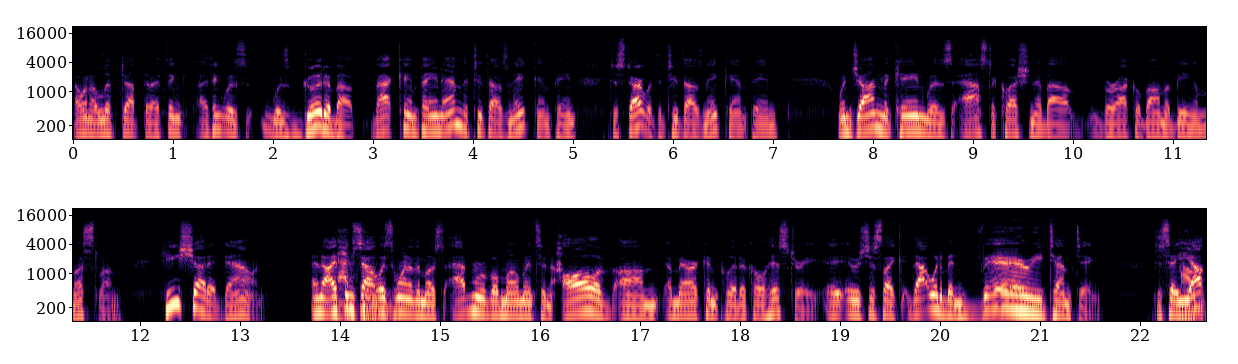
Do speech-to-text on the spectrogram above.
I want to lift up that I think I think was was good about that campaign and the 2008 campaign. To start with the 2008 campaign, when John McCain was asked a question about Barack Obama being a Muslim, he shut it down. And I think that was one of the most admirable moments in all of um, American political history. It, it was just like that would have been very tempting to say, "Yep,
